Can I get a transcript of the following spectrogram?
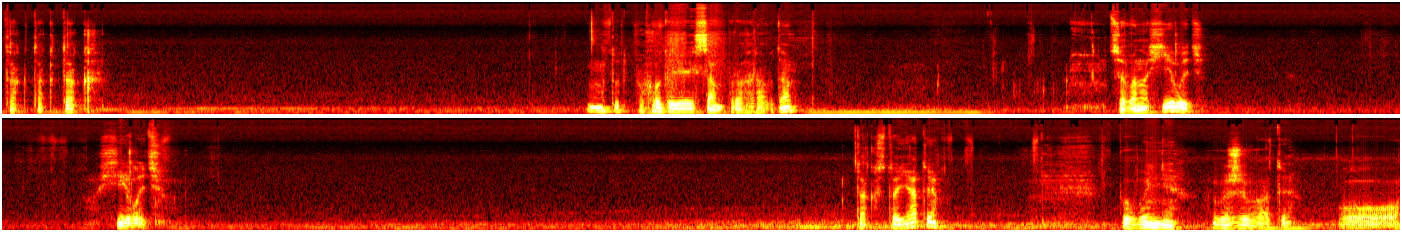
Так, так, так. Тут, походу, я і сам програв, да? Це вона хілить. Хілить. Так, стояти. Повинні виживати. О,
